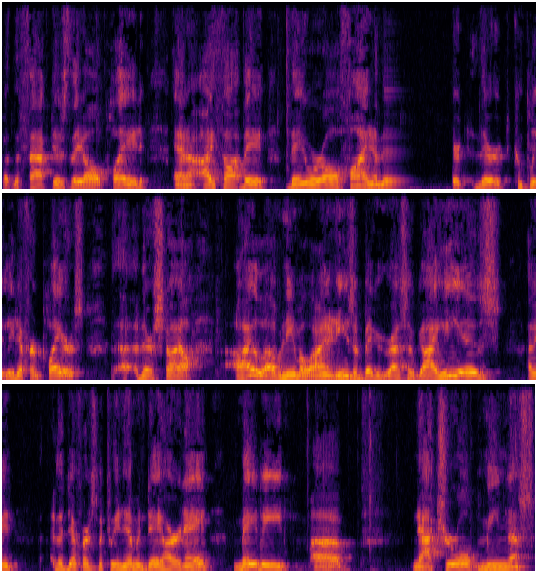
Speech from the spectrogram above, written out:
but the fact is they all played, and I thought they they were all fine, and they're they're completely different players, uh, their style. I love Niemelainen. He's a big aggressive guy. He is. I mean, the difference between him and Desharnais maybe uh, natural meanness.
